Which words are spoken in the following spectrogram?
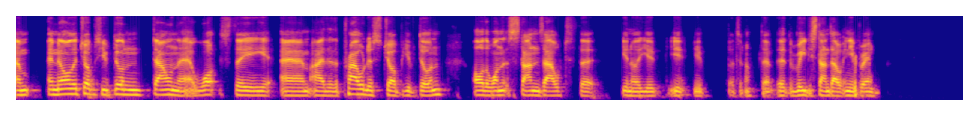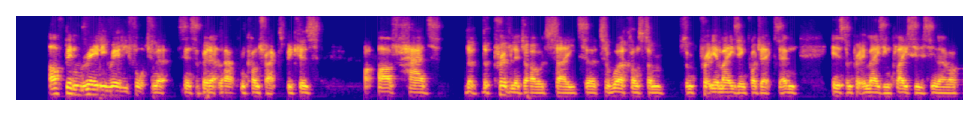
Um, and all the jobs you've done down there, what's the um, either the proudest job you've done or the one that stands out that you know you you you I don't know that, that really stands out in your brain? I've been really, really fortunate since I've been at Loughton Contracts because I've had the, the privilege, I would say, to to work on some some pretty amazing projects and in some pretty amazing places. You know,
